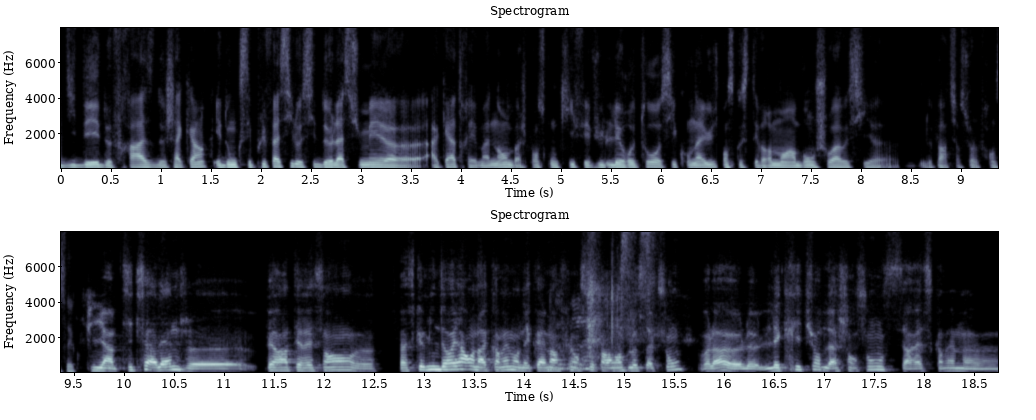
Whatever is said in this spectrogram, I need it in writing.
d'idées, de, phrases de chacun. Et donc, c'est plus facile aussi de l'assumer euh, à quatre. Et maintenant, bah, je pense qu'on kiffe et vu les retours aussi qu'on a eu, je pense que c'était vraiment un bon choix aussi de partir sur le français. Puis, il y a un petit challenge hyper intéressant parce que mine de rien, on a quand même, on est quand même influencé par l'anglo-saxon. Voilà, euh, l'écriture de la chanson, ça reste quand même. Euh,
